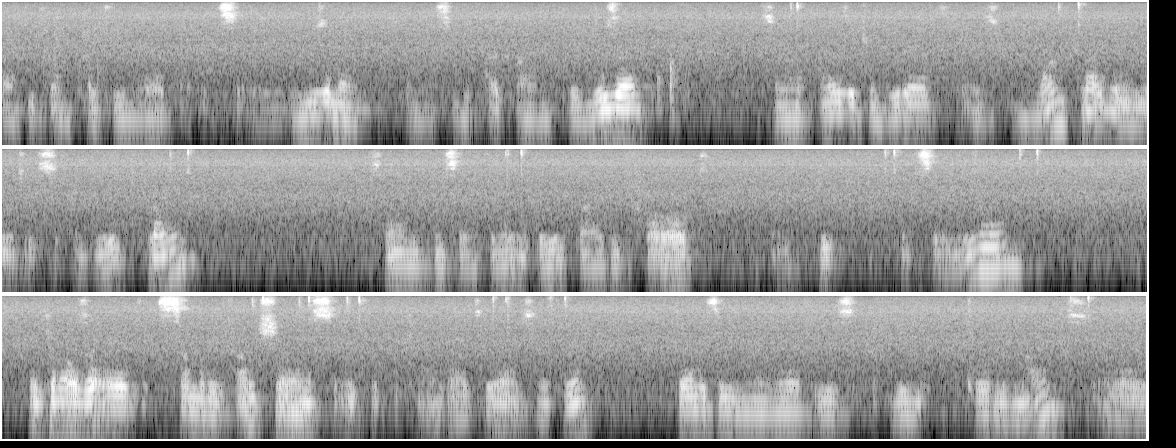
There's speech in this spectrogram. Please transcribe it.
by different criteria. It's uh, the username, and see the pipeline per user. So as I can do that, there's one plugin which is a group plugin. So you can say okay, group by default, let's say username. We can also add summary functions. So we put the count out here say okay. The only thing we have is the total amount, or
